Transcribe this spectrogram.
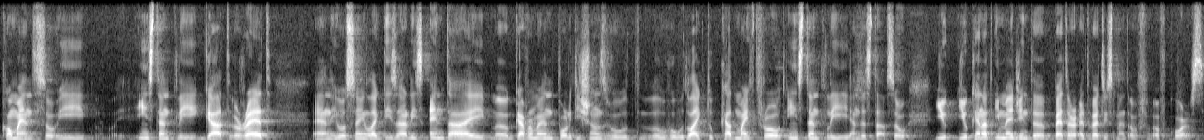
comments, so he instantly got red, and he was saying like these are these anti-government politicians who who would like to cut my throat instantly and the stuff. So you you cannot imagine the better advertisement of of course.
